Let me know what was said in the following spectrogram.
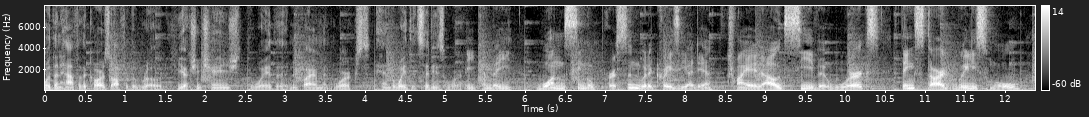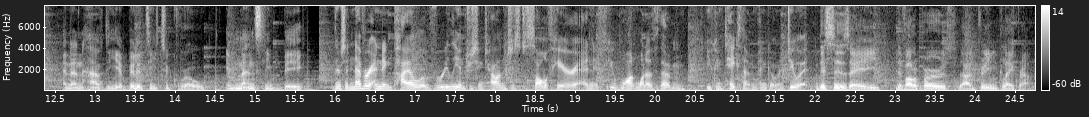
more than half of the cars off of the road. You actually change the way the environment works and the way that cities work. You can be one single person with a crazy idea, try it out, see if it works. Things start really small and then have the ability to grow immensely big. There's a never-ending pile of really interesting challenges to solve here, and if you want one of them, you can take them and go and do it. This is a developer's uh, dream playground,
